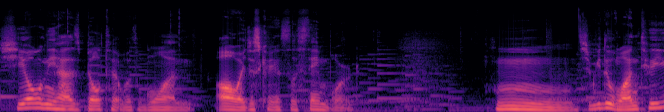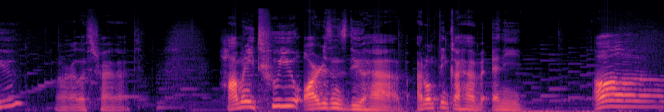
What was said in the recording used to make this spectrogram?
She only has built it with one. Oh wait, just kidding, it's the same board. Hmm, should we do one to you? Alright, let's try that. How many 2U artisans do you have? I don't think I have any. Uh,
